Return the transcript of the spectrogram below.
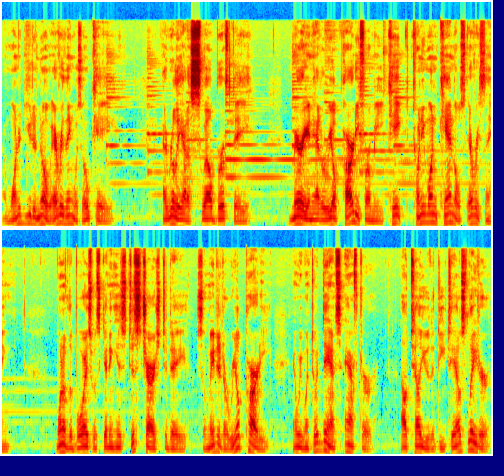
and wanted you to know everything was okay. I really had a swell birthday. Marion had a real party for me cake, 21 candles, everything. One of the boys was getting his discharge today, so made it a real party, and we went to a dance after. I'll tell you the details later.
